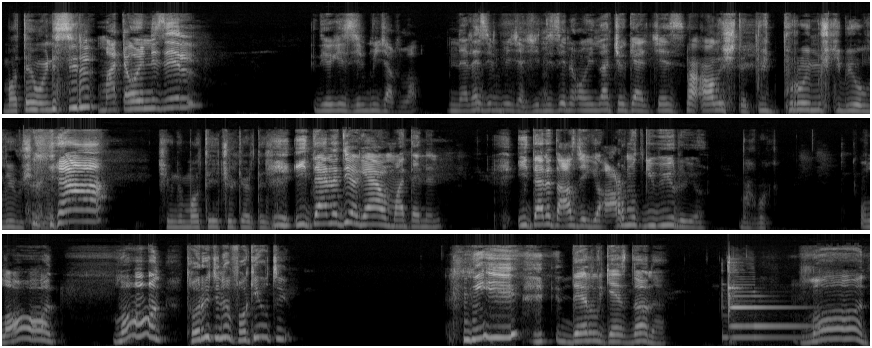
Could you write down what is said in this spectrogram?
Mate oyunu sil. Mate oyunu sil. Diyor ki silmeyeceğim lan. Nereye silmeyeceğim? Şimdi seni oyundan çökerteceğiz. La al işte proymuş gibi yolluyor bir şeyler. Şimdi Mate'yi çökerteceğim. İnternet yok ya Mate'nin. İnternet az çekiyor. Armut gibi yürüyor. Bak bak. Ulan. Lan. Tarayıcına fakir atıyor. Daryl kesti onu. Lan.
